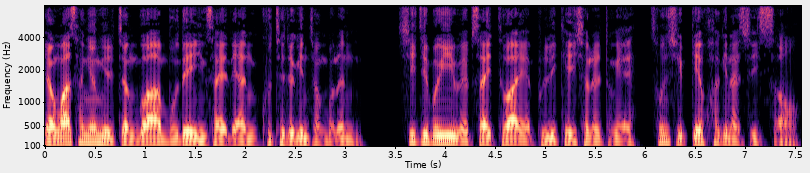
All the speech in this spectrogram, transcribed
영화 상영 일정과 무대 인사에 대한 구체적인 정보는 CGV 웹사이트와 애플리케이션을 통해 손쉽게 확인할 수 있어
